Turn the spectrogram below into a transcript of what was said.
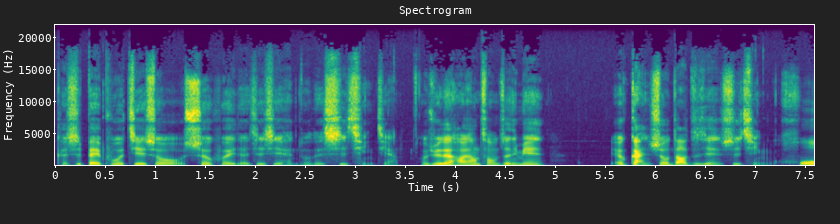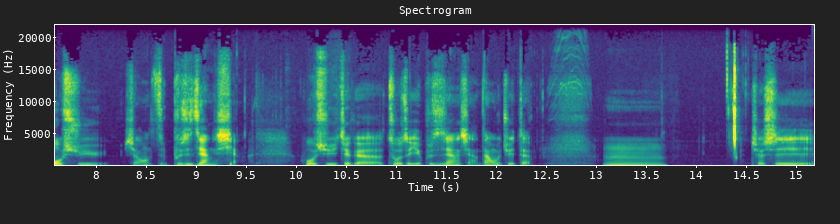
可是被迫接受社会的这些很多的事情。这样，我觉得好像从这里面有感受到这件事情。或许小王子不是这样想，或许这个作者也不是这样想，但我觉得，嗯，就是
